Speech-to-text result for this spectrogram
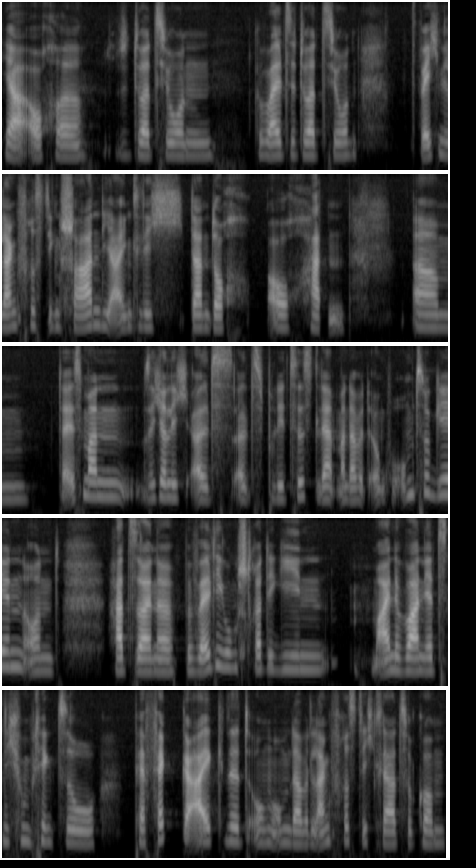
ja auch äh, Situationen, Gewaltsituationen, welchen langfristigen Schaden die eigentlich dann doch auch hatten. Ähm, da ist man sicherlich als, als Polizist, lernt man damit irgendwo umzugehen und hat seine Bewältigungsstrategien. Meine waren jetzt nicht unbedingt so perfekt geeignet, um, um damit langfristig klarzukommen.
